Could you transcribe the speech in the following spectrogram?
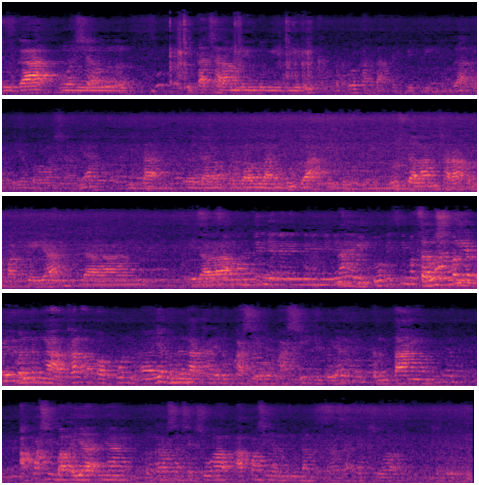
juga kita cara melindungi diri betul kata TPT juga gitu ya bahwasanya kita eh, dalam pergaulan juga gitu. Terus dalam cara berpakaian dan dalam yang ini-ini nah itu terus gitu. mendengarkan ataupun eh, ya mendengarkan edukasi-edukasi gitu ya tentang apa sih bahayanya kekerasan seksual apa sih yang mengundang kekerasan seksual? Seperti itu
